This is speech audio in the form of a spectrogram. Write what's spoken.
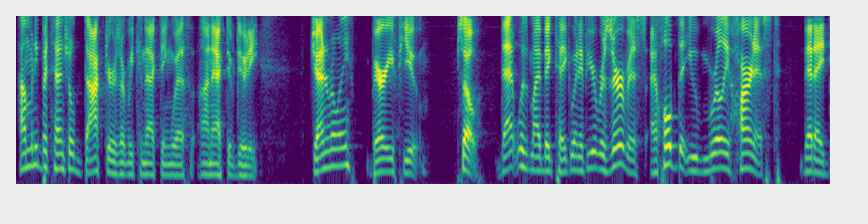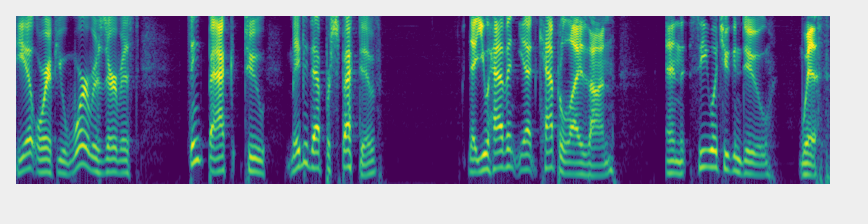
How many potential doctors are we connecting with on active duty? Generally, very few. So that was my big takeaway. And if you're a reservist, I hope that you really harnessed that idea. Or if you were a reservist, think back to maybe that perspective that you haven't yet capitalized on and see what you can do with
